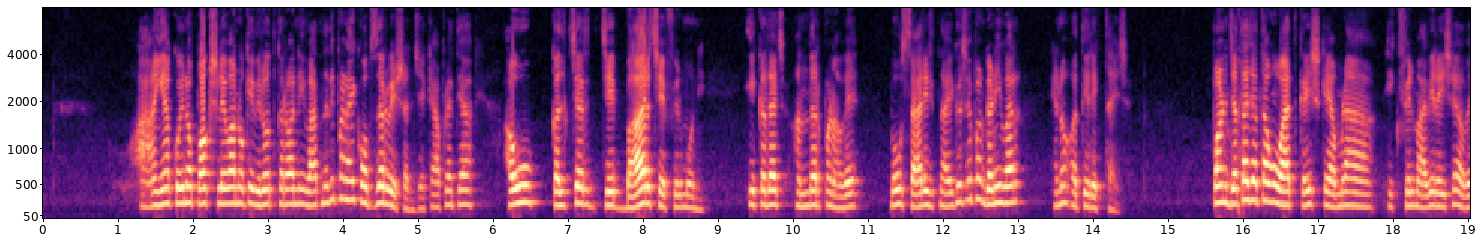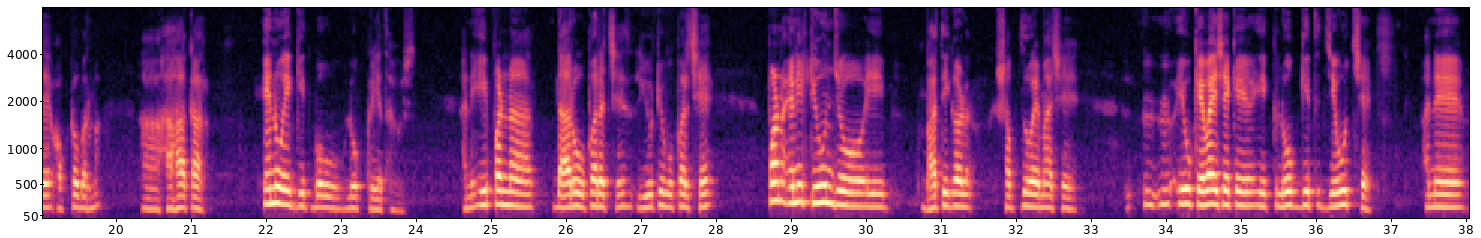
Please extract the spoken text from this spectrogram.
અહીંયા કોઈનો પક્ષ લેવાનો કે વિરોધ કરવાની વાત નથી, પણ આ એક ઓબ્ઝર્વેશન છે કે આપણે ત્યાં આવું કલ્ચર જે બહાર છે ફિલ્મોની, એ કદાચ અંદર પણ હવે બહુ સારી રીતના આવી ગયું છે, પણ ઘણીવાર એનો અતિરેક થાય છે. પણ જતાં જતાં હું વાત કહીશ કે હમણાં એક ફિલ્મ આવી રહી છે હવે ઓક્ટોબરમાં. હાહાકાર. એનું એક ગીત બહુ લોકપ્રિય થયું છે. અને એ પણ દારૂ ઉપર જ છે, યુટ્યુબ ઉપર છે. પણ એની ટ્યુન જો એ ભાતીગળ શબ્દો એમાં છે એવું કહેવાય છે કે એક લોકગીત જેવું જ છે. અને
